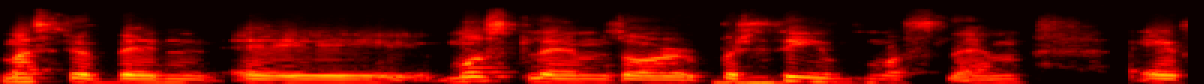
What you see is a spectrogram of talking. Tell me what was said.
must have been a Muslims or perceived Muslim. If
